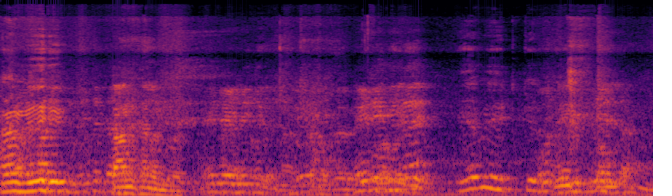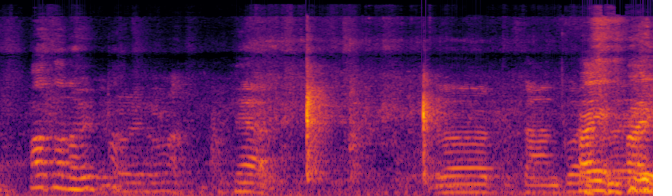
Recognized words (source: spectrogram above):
আমি টান ফাইন ফাইন।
